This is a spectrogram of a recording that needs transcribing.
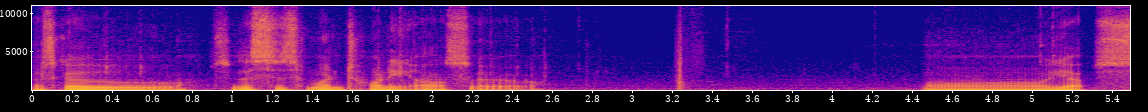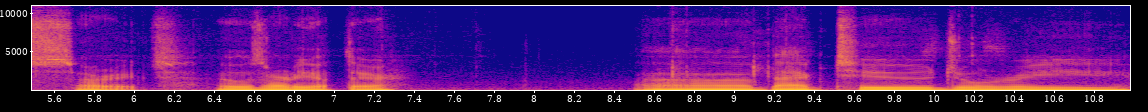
Let's go. So this is 120 also. Oh, yes. All right. It was already up there. Uh, bag two, jewelry.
